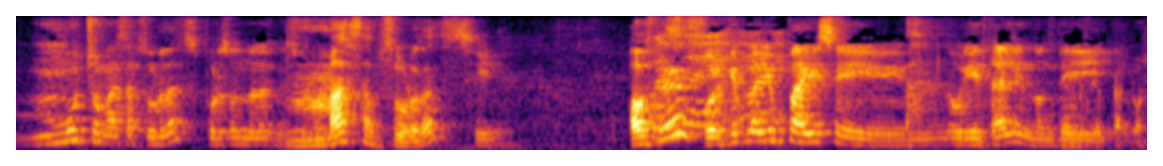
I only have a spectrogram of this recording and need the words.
mucho más absurdas, por eso no las menciono. ¿Más absurdas? Sí. ¿A ustedes? Pues, Por ejemplo, hay un país eh, oriental en donde calor.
